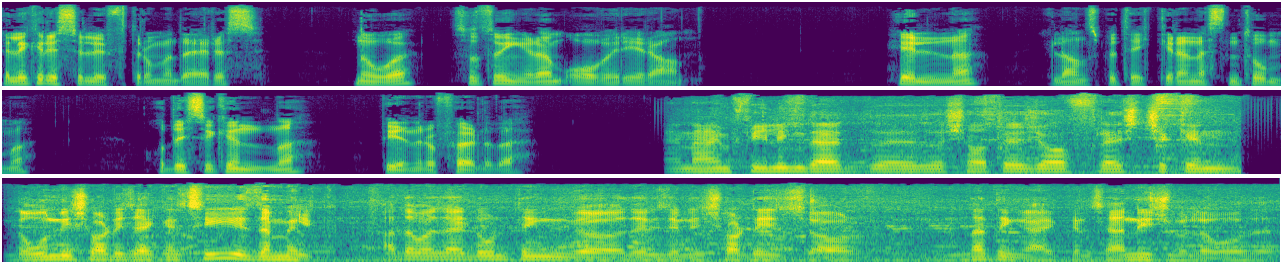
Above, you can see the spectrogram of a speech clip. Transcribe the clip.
eller krysse luftrommet deres, noe som tvinger dem over Iran. Hyllene i landsbutikker er nesten tomme, og disse kundene begynner å føle det. And I'm feeling that there's a shortage of fresh chicken. The only shortage I can see is the milk. Otherwise, I don't think uh, there is any shortage or nothing I can say unusual over there.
